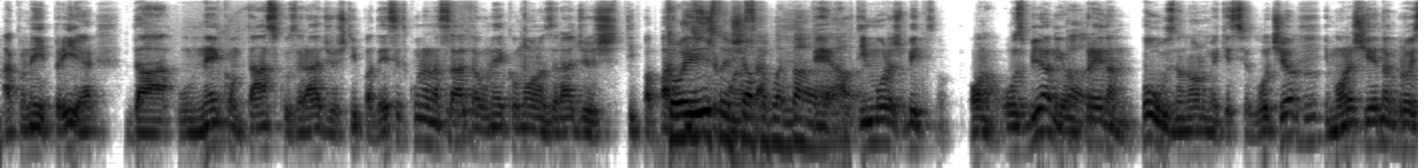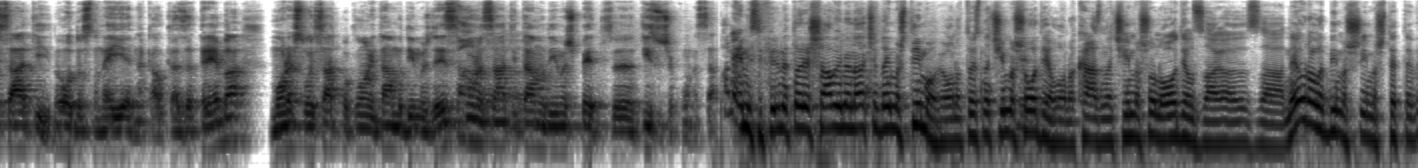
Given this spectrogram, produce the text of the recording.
ako ne i prije, da u nekom tasku zarađuješ tipa 10 kuna na sat, a u nekom ono zarađuješ tipa par To je tisuća isto kuna na sat. problem, da, da, E, ali ti moraš biti ono, ozbiljan i ono, Da. predan, pouzdan onome kje si odlučio i moraš jednak broj sati, odnosno ne jednak, ali kad zatreba, moraš svoj sat pokloniti tamo gdje imaš 10 kuna sati, tamo gdje imaš 5000 kuna sati. Pa ne, mislim, firme to rješavaju na način da imaš timove, ono, to jest, znači imaš odjel, ono, kaz, znači imaš ono odjel za, za Neuralab, imaš, imaš TTV,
